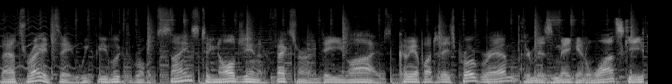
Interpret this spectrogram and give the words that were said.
That's right. It's a weekly look at the world of science, technology, and their effects on our daily lives. Coming up on today's program, Ms. Megan Watzke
